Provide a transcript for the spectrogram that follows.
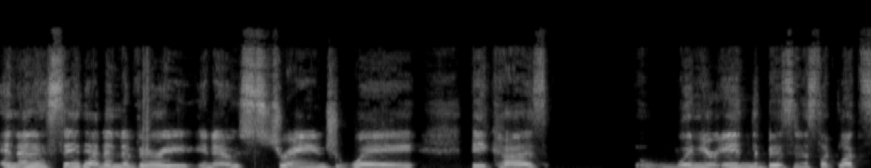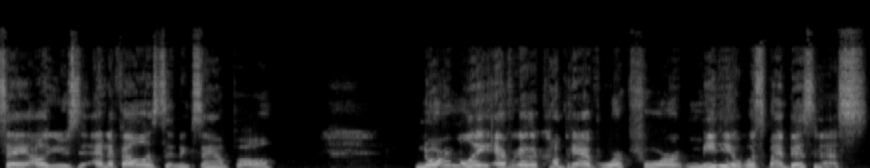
And, and I say that in a very, you know, strange way because when you're in the business, like let's say I'll use NFL as an example. Normally, every other company I've worked for, media was my business.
